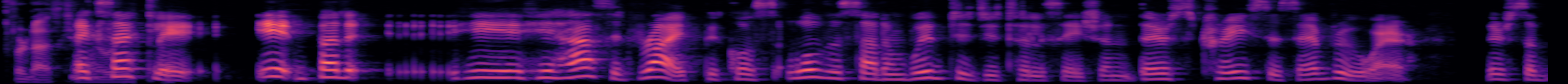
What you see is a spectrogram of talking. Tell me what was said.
for that kind of. Exactly. It, but he he has it right because all of a sudden with digitalization, there's traces everywhere. There's a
